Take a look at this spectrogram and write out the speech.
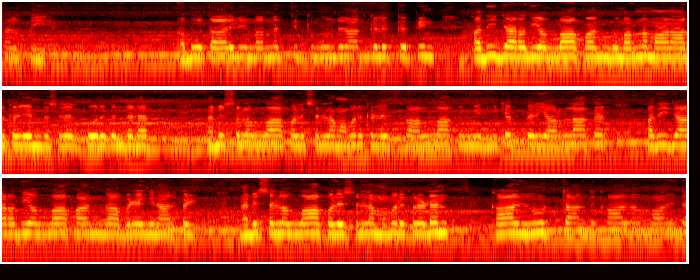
தல்கி. அபூ தாலிபின் மரணத்திற்கு மூன்று நாட்களுக்கு பின் ஹதீஜா ரதி அல்லாஹ் அன்ஹு மரணமானார்கள் என்று சிலர் கூறுகின்றனர். நபி சொல்லாஹ் அலி செல்லம் அவர்களுக்கு அல்லாஹின் மீது மிகப்பெரிய அருளாக ஹதீஜா ரதி அல்லாஹ் அன்கா விளங்கினார்கள். நபி சொல்லாஹ் அலி செல்லம் அவர்களுடன் கால் நூற்றாண்டு காலம் வாழ்ந்த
